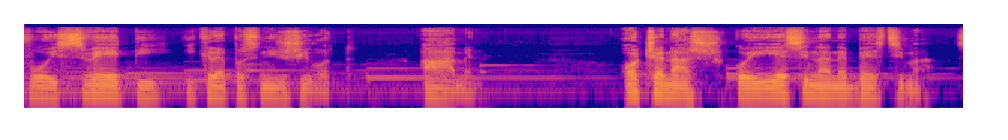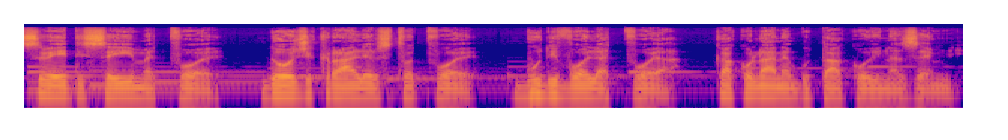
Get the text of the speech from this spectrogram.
Tvoj sveti i kreposni život. Amen. Oče naš koji jesi na nebescima, sveti se ime Tvoje, dođi kraljevstvo Tvoje, budi volja Tvoja, kako na nebu tako i na zemlji.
